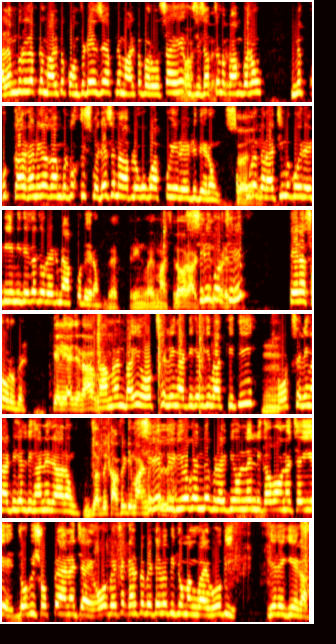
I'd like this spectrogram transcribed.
अलहमदुल्ला अपने माल पे कॉन्फिडेंस है अपने माल पे भरोसा है उस हिसाब से मैं काम कर रहा हूँ। मैं खुद कारखाने का काम करता हूँ। इस वजह से मैं आप लोगों को आपको ये रेट दे रहा हूँ। पूरे कराची में कोई रेट ये नहीं देगा जो रेट मैं आपको दे रहा हूँ। बेहतरीन भाई माशाल्लाह और सिर्फ़ और सिर्फ़ तेरह सौ रूपए। के लिए जनाब। कामरान भाई हॉट सेलिंग आर्टिकल की बात की थी। हॉट सेलिंग आर्टिकल दिखाने जा रहा हूँ। जो अभी काफ़ी डिमांड सिर्फ़ वीडियो के अंदर वैरायटी ऑनलाइन लिखा हुआ होना चाहिए जो भी शॉप पे आना चाहे। और वैसे घर पे बैठे हुए भी जो मंगवाए वो भी। ये देखिएगा।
